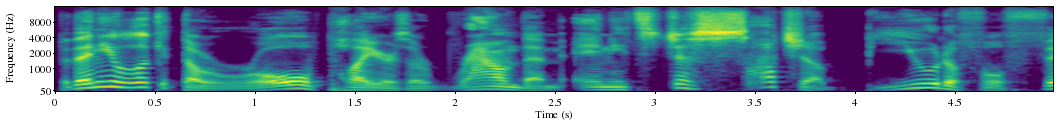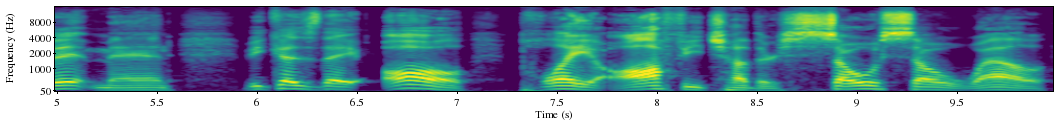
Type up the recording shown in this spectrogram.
But then you look at the role players around them, and it's just such a beautiful fit, man, because they all play off each other so, so well,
